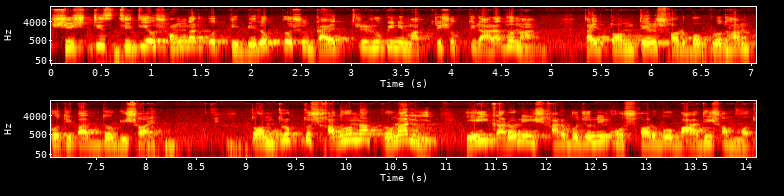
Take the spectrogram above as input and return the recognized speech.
সৃষ্টি, স্থিতি ও সংজ্ঞার কর্তৃ বেদপ্রসূ গায়ত্রী রূপিণী মাতৃশক্তির আরাধনা তাই তন্ত্রের সর্বপ্রধান প্রতিপাদ্য বিষয়। তন্ত্রোক্ত সাধনা প্রণালী এই কারণেই সার্বজনীন ও সর্ববাদী সম্মত।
